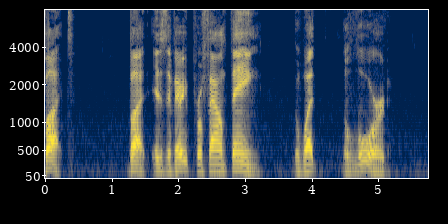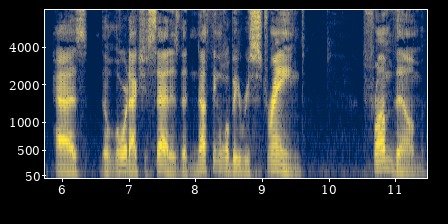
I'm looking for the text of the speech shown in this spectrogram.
But but it is a very profound thing the what the Lord has the Lord actually said is that nothing will be restrained from them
